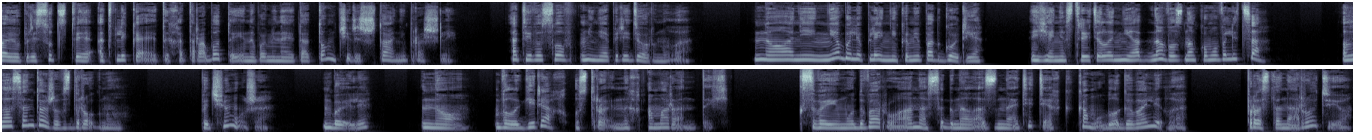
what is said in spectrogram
Твое присутствие отвлекает их от работы и напоминает о том, через что они прошли. От его слов меня передёрнуло. Но они не были пленниками Подгорья. Я не встретила ни одного знакомого лица. Лассен тоже вздрогнул. Почему же? Были. Но в лагерях, устроенных Амарантой. К своему двору она согнала знати тех, к кому благоволила. Простонародью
